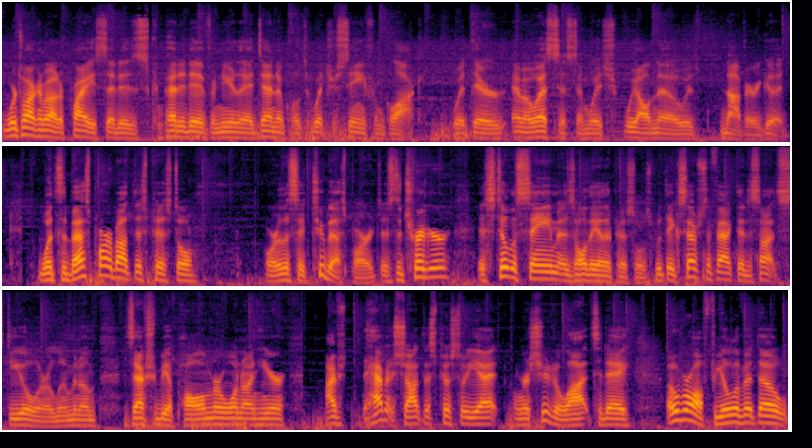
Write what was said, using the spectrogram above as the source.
we're talking about a price that is competitive or nearly identical to what you're seeing from Glock with their MOS system, which we all know is not very good. What's the best part about this pistol, or let's say two best parts, is the trigger is still the same as all the other pistols, with the exception of the fact that it's not steel or aluminum. It's actually a polymer one on here. I haven't shot this pistol yet. I'm gonna shoot it a lot today. Overall feel of it though,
